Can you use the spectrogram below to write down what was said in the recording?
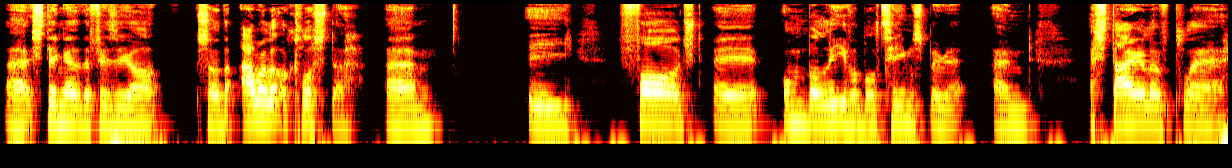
uh, Stinger, the physio, so the, our little cluster, um, he forged a unbelievable team spirit and a style of play.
